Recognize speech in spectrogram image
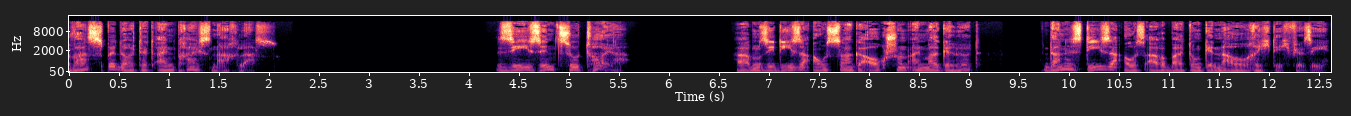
Was bedeutet ein Preisnachlass? Sie sind zu teuer. Haben Sie diese Aussage auch schon einmal gehört? Dann ist diese Ausarbeitung genau richtig für Sie.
